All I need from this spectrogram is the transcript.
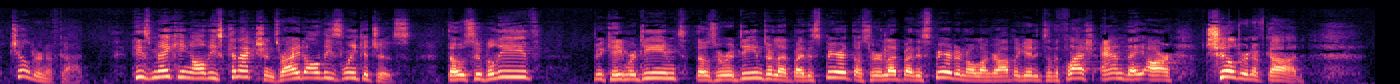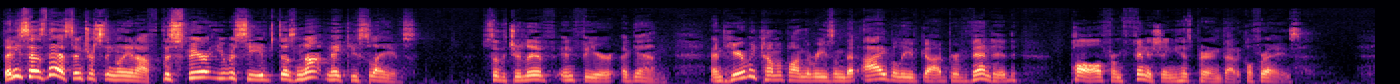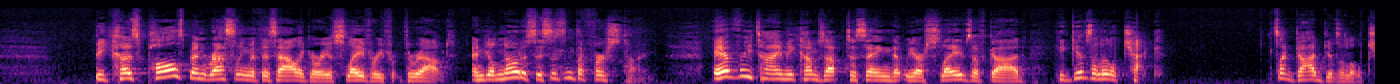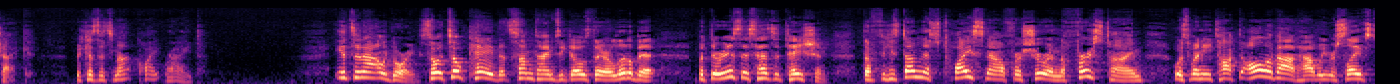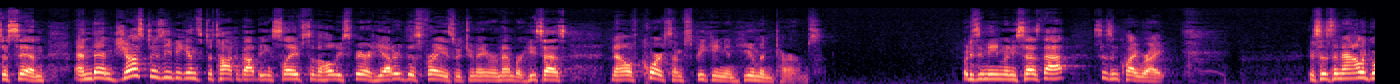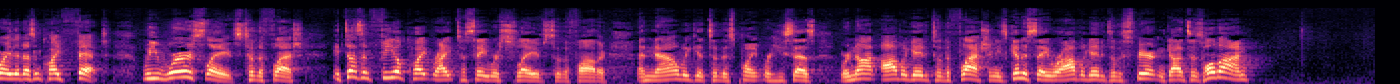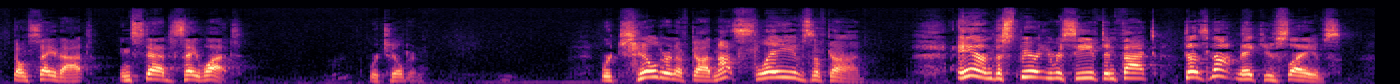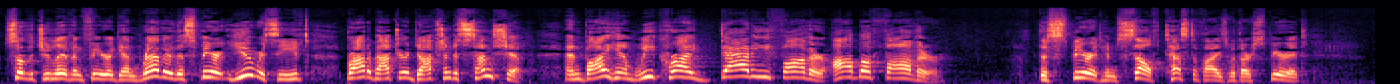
The children of God. He's making all these connections, right? All these linkages. Those who believe became redeemed. Those who are redeemed are led by the Spirit. Those who are led by the Spirit are no longer obligated to the flesh, and they are children of God. Then he says this, interestingly enough the Spirit you received does not make you slaves, so that you live in fear again. And here we come upon the reason that I believe God prevented Paul from finishing his parenthetical phrase. Because Paul's been wrestling with this allegory of slavery throughout. And you'll notice this isn't the first time. Every time he comes up to saying that we are slaves of God, he gives a little check. It's like God gives a little check because it's not quite right. It's an allegory, so it's okay that sometimes he goes there a little bit but there is this hesitation. The, he's done this twice now for sure. And the first time was when he talked all about how we were slaves to sin. And then, just as he begins to talk about being slaves to the Holy Spirit, he uttered this phrase, which you may remember. He says, Now, of course, I'm speaking in human terms. What does he mean when he says that? This isn't quite right. This is an allegory that doesn't quite fit. We were slaves to the flesh. It doesn't feel quite right to say we're slaves to the Father. And now we get to this point where he says we're not obligated to the flesh, and he's going to say we're obligated to the Spirit. And God says, hold on. Don't say that. Instead, say what? We're children. We're children of God, not slaves of God. And the Spirit you received, in fact, does not make you slaves so that you live in fear again. Rather, the Spirit you received brought about your adoption to sonship and by him we cry, Daddy, Father, Abba, Father. The Spirit Himself testifies with our spirit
